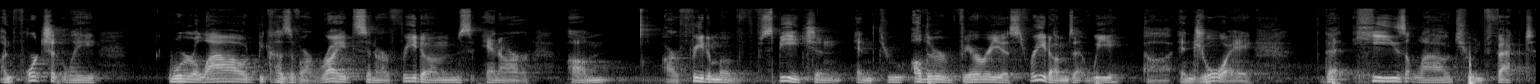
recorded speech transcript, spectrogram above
Unfortunately, we're allowed because of our rights and our freedoms and our um, our freedom of speech and, and through other various freedoms that we uh, enjoy that he's allowed to infect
